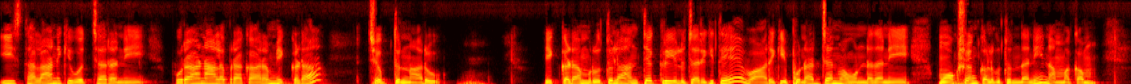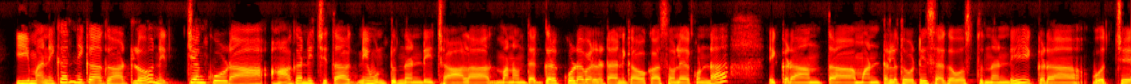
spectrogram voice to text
ఈ స్థలానికి వచ్చారని పురాణాల ప్రకారం ఇక్కడ చెప్తున్నారు. ఇక్కడ మృతుల అంత్యక్రియలు జరిగితే వారికి పునర్జన్మ ఉండదని మోక్షం కలుగుతుందని నమ్మకం. ఈ మణికర్ణిక ఘాట్లో నిత్యం కూడా ఆగని చితాగ్ని ఉంటుందండి. చాలా మనం దగ్గరకు కూడా వెళ్ళడానికి అవకాశం లేకుండా ఇక్కడ అంత మంటలతోటి సెగ వస్తుందండి. ఇక్కడ వచ్చే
